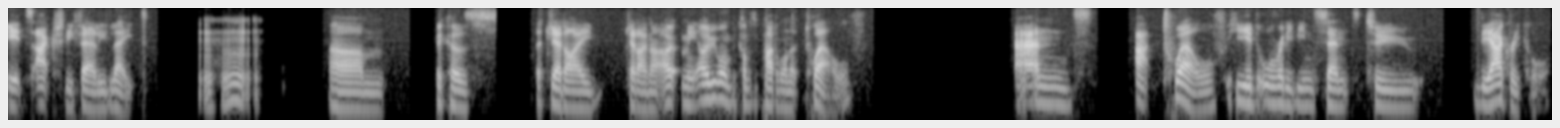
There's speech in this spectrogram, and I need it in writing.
it's actually fairly late. hmm Um, because a Jedi Jedi Knight, I mean, Obi Wan becomes a Padawan at twelve, and at twelve, he had already been sent to the Agri Corps.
